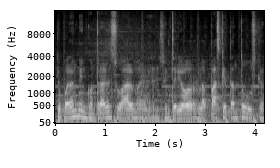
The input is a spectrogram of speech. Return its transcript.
que puedan encontrar en su alma, en su interior, la paz que tanto buscan.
